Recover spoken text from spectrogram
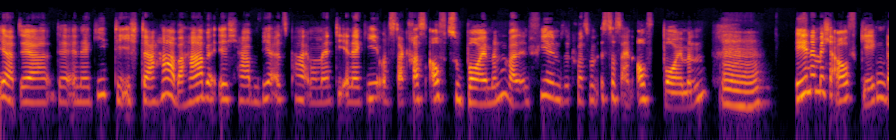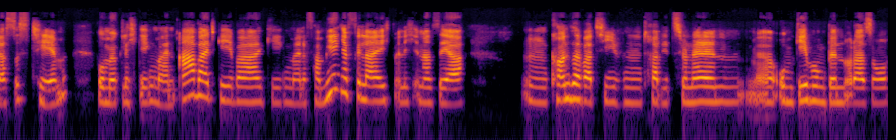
ja, der, der Energie, die ich da habe. Habe ich, haben wir als Paar im Moment die Energie, uns da krass aufzubäumen, weil in vielen Situationen ist das ein Aufbäumen. Mhm. Lehne mich auf gegen das System, womöglich gegen meinen Arbeitgeber, gegen meine Familie vielleicht, wenn ich in einer sehr äh, konservativen, traditionellen äh, Umgebung bin oder so,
